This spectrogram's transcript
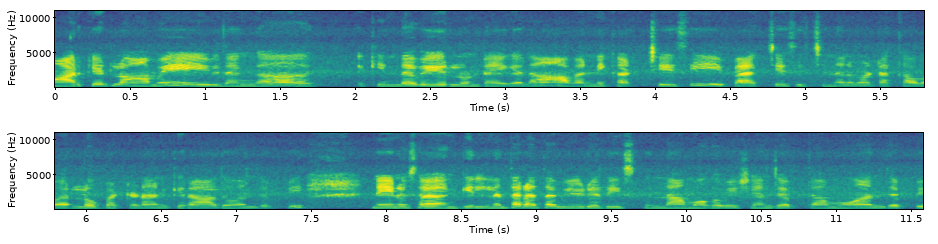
మార్కెట్లో ఆమె ఈ విధంగా కింద వేర్లు ఉంటాయి కదా అవన్నీ కట్ చేసి ప్యాక్ చేసి ఇచ్చిందనమాట. కవర్లో పెట్టడానికి రాదు అని చెప్పి. నేను స గిల్లిన తర్వాత వీడియో తీసుకుందాము ఒక విషయం చెప్తాము అని చెప్పి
